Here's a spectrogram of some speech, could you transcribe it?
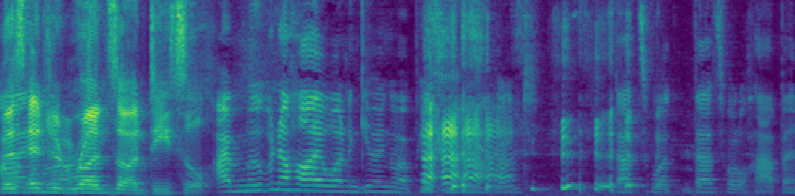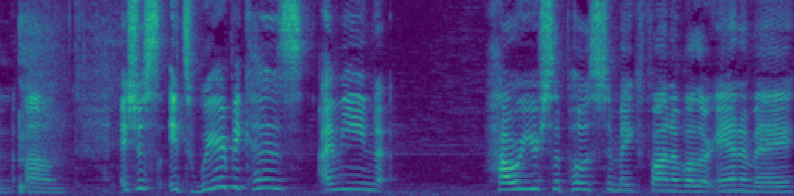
This I- engine runs on diesel. I'm moving to Hollywood and giving him a piece of my mind. That's what that's what'll happen. Um, it's just it's weird because I mean, how are you supposed to make fun of other anime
